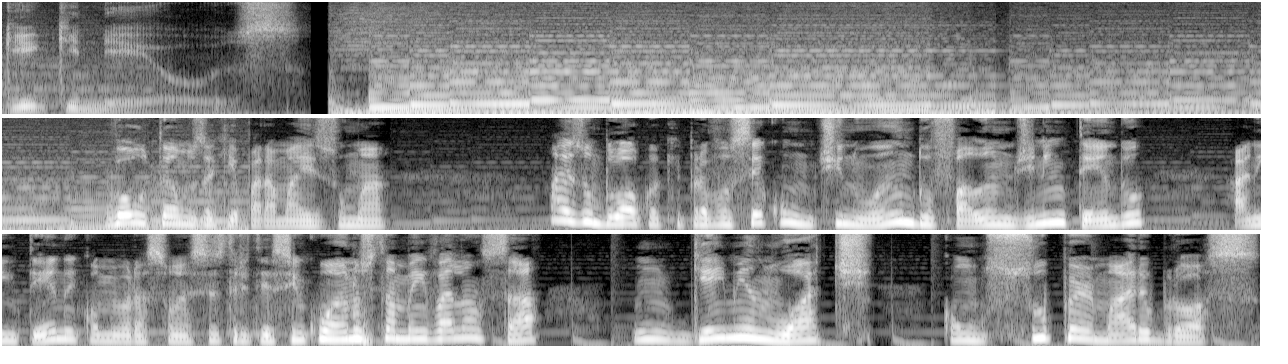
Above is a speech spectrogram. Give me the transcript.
Geek News. Voltamos aqui para mais uma mais um bloco aqui para você continuando falando de Nintendo. A Nintendo em comemoração a esses 35 anos também vai lançar um Game Watch com Super Mario Bros.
